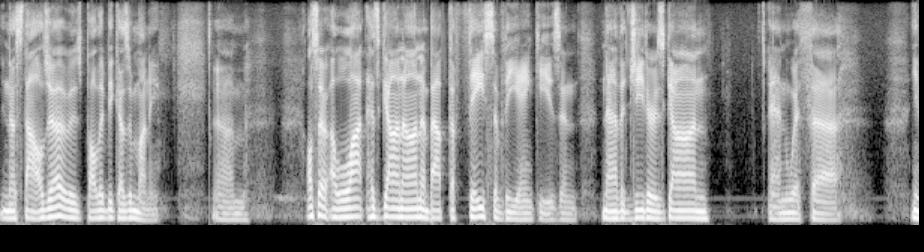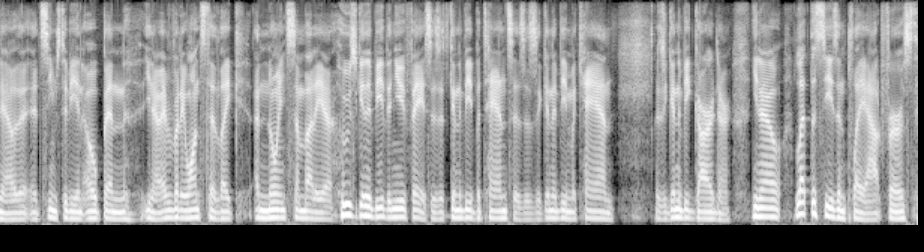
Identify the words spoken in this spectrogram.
nostalgia, it was probably because of money. Um, also, a lot has gone on about the face of the Yankees, and now that Jeter is gone, and with uh, you know, it seems to be an open, you know, everybody wants to like anoint somebody. Who's going to be the new face? Is it going to be Betances? Is it going to be McCann? Is it going to be Gardner? You know, let the season play out first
